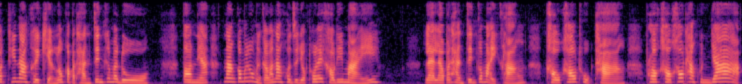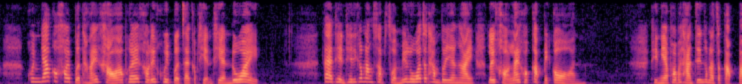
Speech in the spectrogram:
ษที่นางเคยเขียนร่วมกับประธานจิ้นขึ้นมาดู ตอนนี้นางก็ไม่รู้เหมือนกันว่านางควรจะยกโทษให้เขาดีไหม และแล้วประธานจิ้นก็มาอีกครั้ง เขาเข้าถูกทาง เพราะเขาเข้าทางคุณย่า คุณย่าก็คอยเปิดทางให้เขาเพื่อให้เขาได้คุยเปิดใจกับเถียนเทียนด้วย แต่เถียนเทียนที่กำลังสับสนไม่รู้ว่าจะทำตัวยังไง เลยขอไล่เขากลับไปก่อน ทีนี้พอประธานจิ้นกำลังจะกลับไป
